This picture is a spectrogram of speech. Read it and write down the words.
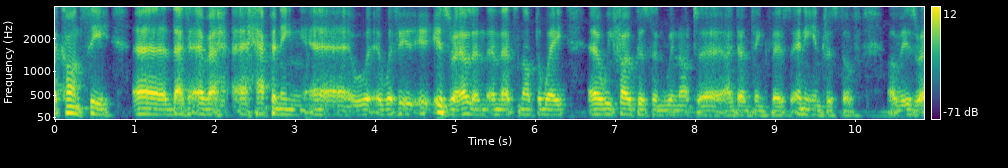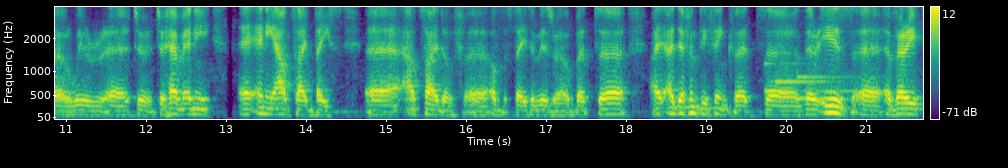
I can't see that ever happening with Israel, and, and that's not the way we focus, and we're not uh, I don't think there's any interest of of Israel we're uh, to to have any any outside base uh, outside of of the state of Israel. But I, I, definitely think that there is a, a very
